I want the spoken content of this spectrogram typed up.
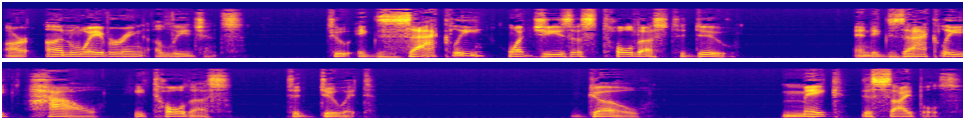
our unwavering allegiance to exactly what Jesus told us to do and exactly how he told us to do it. Go, make disciples,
